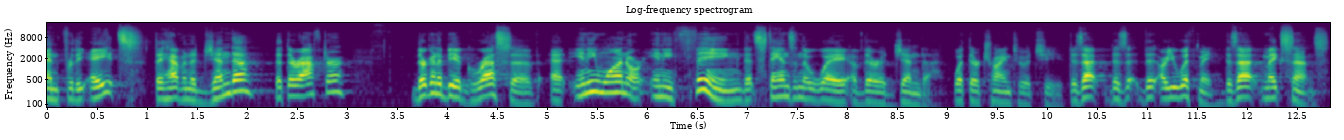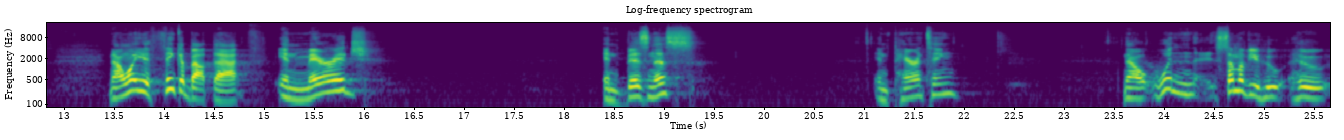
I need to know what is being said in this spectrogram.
And for the eights, they have an agenda that they're after. They're going to be aggressive at anyone or anything that stands in the way of their agenda, what they're trying to achieve. Does that, does that, are you with me? Does that make sense? Now, I want you to think about that in marriage, in business, in parenting. Now, wouldn't some of you who, who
